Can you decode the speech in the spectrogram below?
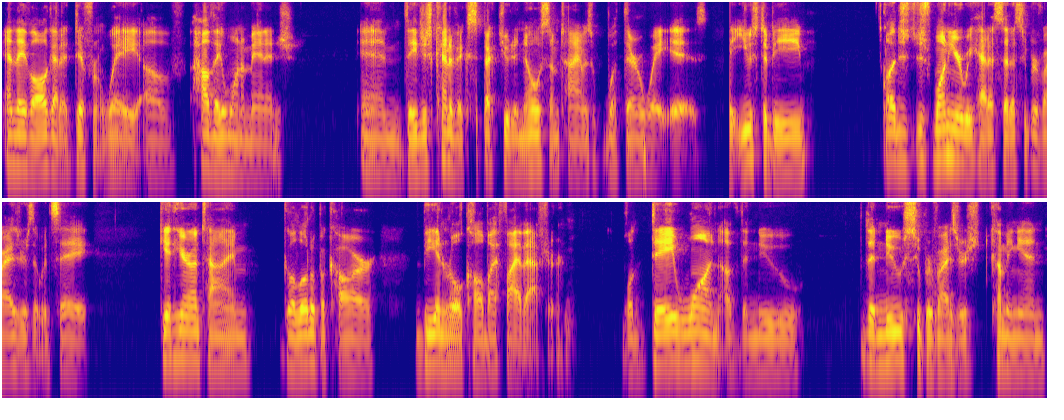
and they've all got a different way of how they want to manage and they just kind of expect you to know sometimes what their way is it used to be well just, just one year we had a set of supervisors that would say get here on time go load up a car be in roll call by five after well day one of the new the new supervisors coming in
